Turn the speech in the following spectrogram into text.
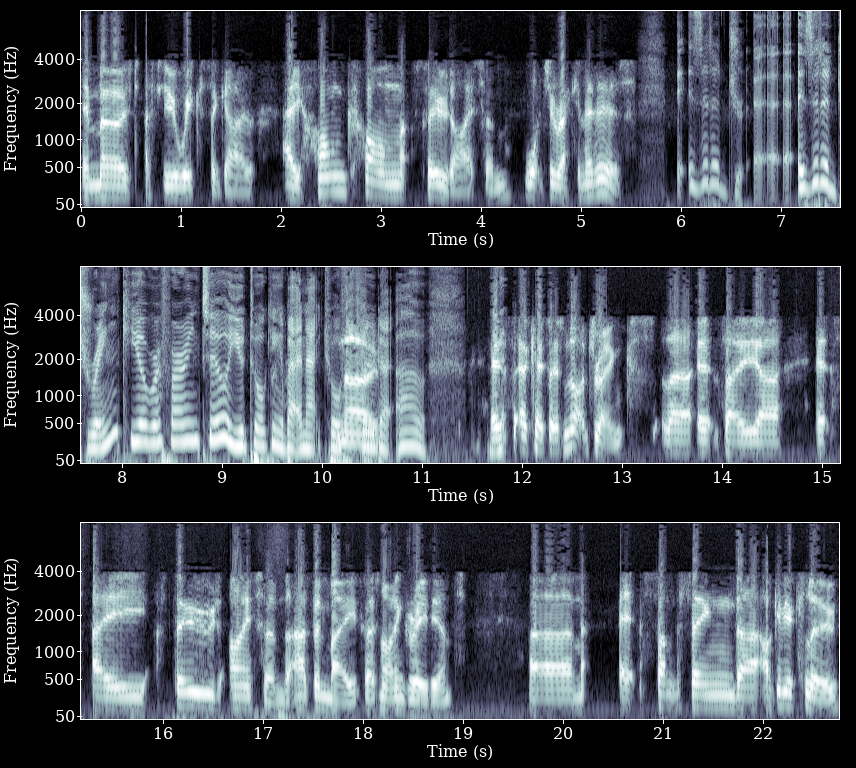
emerged a few weeks ago. A Hong Kong food item. What do you reckon it is? Is it a dr- uh, is it a drink you're referring to? Or are you talking about an actual No. food? i- Oh, It's, okay, so it's not drinks. Uh, it's a uh, it's a food item that has been made, so it's not an ingredient. Um, it's something that I'll give you a clue.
